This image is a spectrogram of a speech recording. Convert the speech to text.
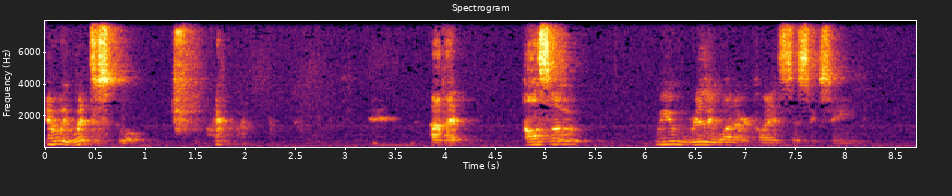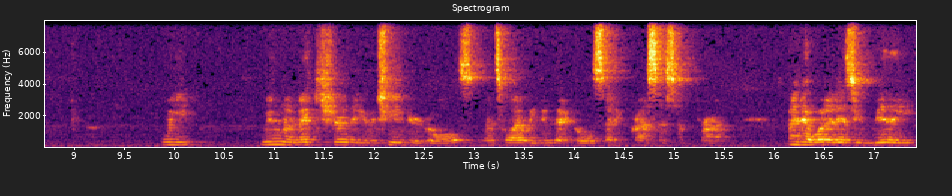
And we went to school. uh, also, we really want our clients to succeed. We, we want to make sure that you achieve your goals. That's why we do that goal setting process up front. Find out what it is you really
